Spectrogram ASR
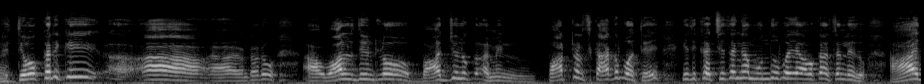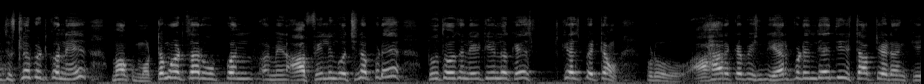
ప్రతి ఒక్కరికి ఆ, వాళ్ళు దీంట్లో బాధ్యులు ఐ మీన్ పార్ట్నర్స్ కాకపోతే ఇది ఖచ్చితంగా ముందు పోయే అవకాశం లేదు. ఆ దృష్టిలో పెట్టుకొని మాకు మొట్టమొదటిసారి ఉప్పన్ ఐ మీన్ ఆ ఫీలింగ్ వచ్చినప్పుడే టూ థౌజండ్ ఎయిటీన్లో కేసు కేసు పెట్టాం. ఇప్పుడు ఆహార కమిషన్ ఏర్పడిందే దీన్ని స్టాప్ చేయడానికి.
